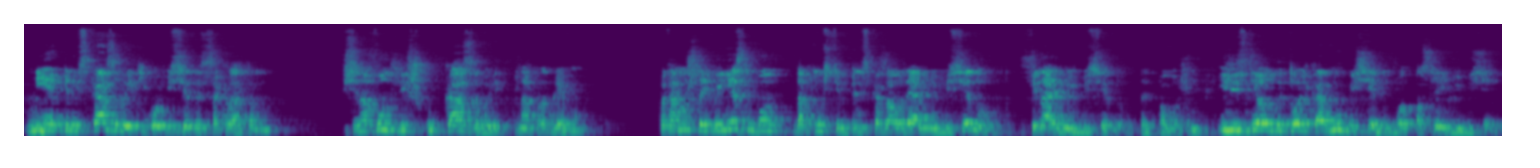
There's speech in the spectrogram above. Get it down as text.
не пересказывает его беседы с Сократом. Ксенофонт лишь указывает на проблему. Потому что если бы он, допустим, пересказал реальную беседу, финальную беседу, предположим, или сделал бы только одну беседу, вот последнюю беседу,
